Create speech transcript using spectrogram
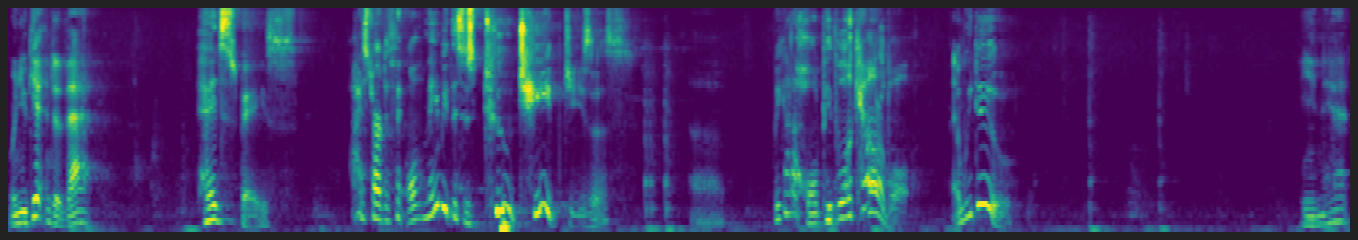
When you get into that headspace, I start to think, well, maybe this is too cheap, Jesus. Uh, we got to hold people accountable, and we do. And yet,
